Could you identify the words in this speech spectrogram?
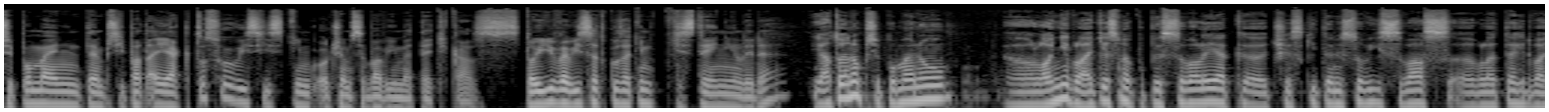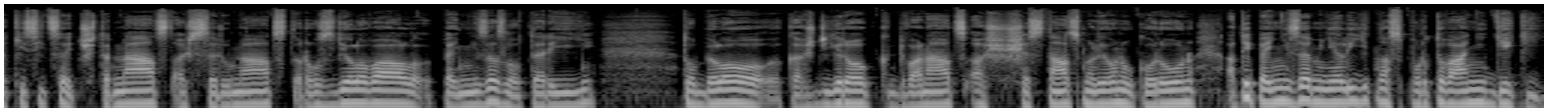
Připomeň ten případ a jak to souvisí s tím, o čem se bavíme teďka. Stojí ve výsledku zatím ti stejní lidé? Já to jenom připomenu. Loni v létě jsme popisovali, jak Český tenisový svaz v letech 2014 až 17 rozděloval peníze z loterií. To bylo každý rok 12 až 16 milionů korun a ty peníze měly jít na sportování dětí.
